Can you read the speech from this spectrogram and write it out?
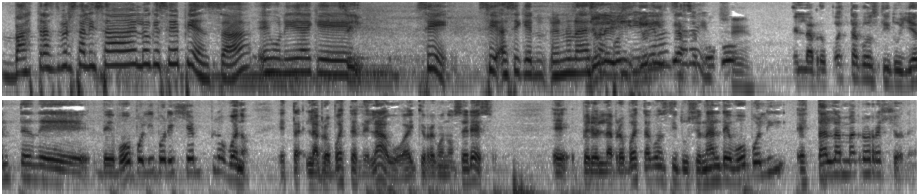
más transversalizada en lo que se piensa. Es una idea que... Sí. Sí, así que en una de esas yo leí, yo leí hace poco en la propuesta constituyente de, de Bópoli, por ejemplo, bueno, la propuesta es del Lago, hay que reconocer eso. Eh, pero en la propuesta constitucional de Bópoli están las macroregiones.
